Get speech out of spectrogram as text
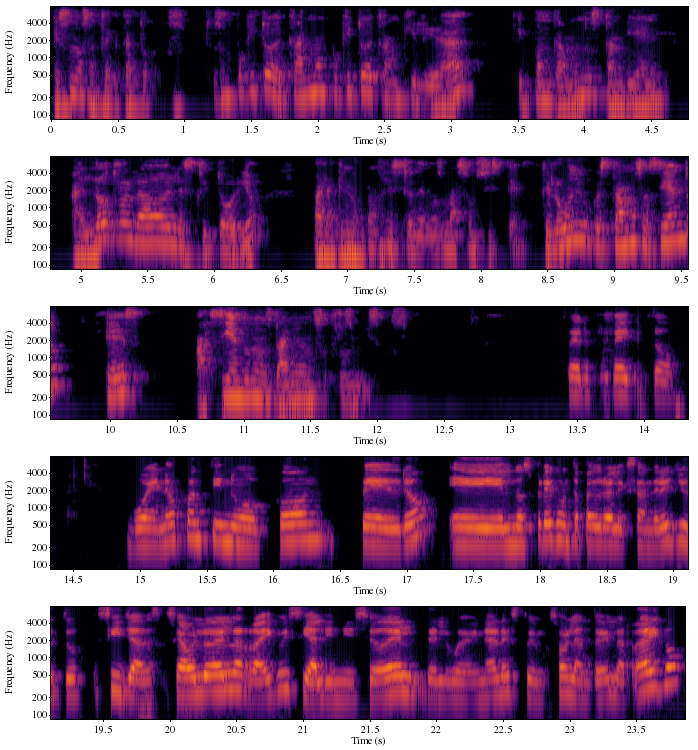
Eso nos afecta a todos. Entonces, un poquito de calma, un poquito de tranquilidad y pongámonos también al otro lado del escritorio para que no congestionemos más un sistema. Que lo único que estamos haciendo es haciéndonos daño a nosotros mismos. Perfecto. Bueno, continúo con Pedro. él nos pregunta, Pedro Alexander en YouTube, si ya se habló del arraigo y si al inicio del, del webinar estuvimos hablando del arraigo.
